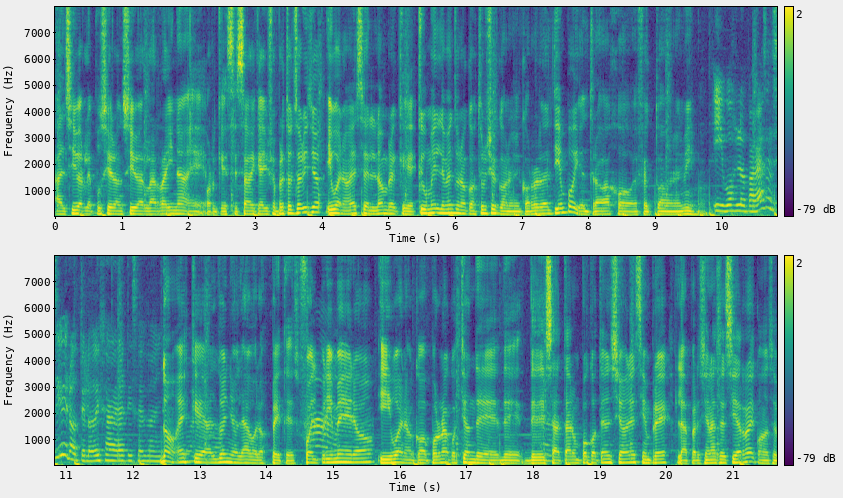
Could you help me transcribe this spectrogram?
Al ciber le pusieron ciber la reina eh, porque se sabe que ahí yo presto el servicio. Y bueno, es el nombre que, que humildemente uno construye con el correr del tiempo y el trabajo efectuado en el mismo. ¿Y vos lo pagás al ciber o te lo deja gratis el dueño? No, es que al dueño le hago los petes. Fue el Ah. primero y bueno, por una cuestión de, de- de desatar un poco tensiones, siempre la persiana se cierra y cuando se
